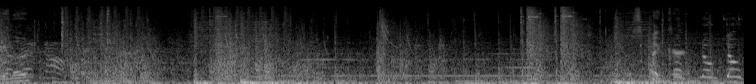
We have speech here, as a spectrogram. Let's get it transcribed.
reload. No, don't.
